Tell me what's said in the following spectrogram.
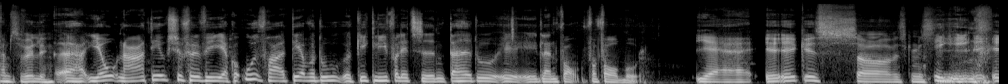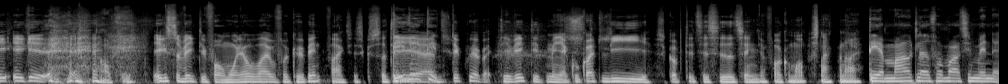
Jamen selvfølgelig. Uh, jo, nej, det er jo selvfølgelig, fordi jeg går ud fra, at der, hvor du gik lige for lidt siden, der havde du et, et eller andet form for formål. Ja, ikke så, hvad skal man sige... Ikke en. Ikke, ikke, okay. ikke så vigtigt formål. Jeg var jo fra at købe ind, faktisk. Så det, det er vigtigt. Det, kunne jeg godt, det er vigtigt, men jeg kunne godt lige skubbe det til side, tænkte jeg, for at komme op og snakke med dig. Det er jeg meget glad for, Martin, men øh,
